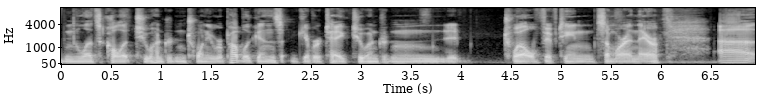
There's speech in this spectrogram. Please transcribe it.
let's call it 220 Republicans, give or take 212, 15, somewhere in there, uh,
